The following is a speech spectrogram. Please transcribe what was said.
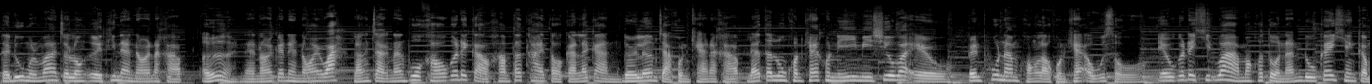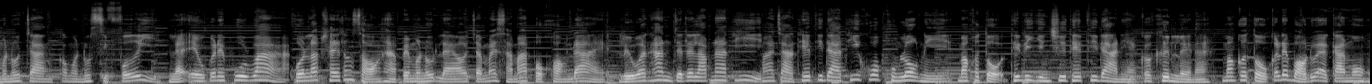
แต่ดูเหมือนว่าจะลงเอยที่นายน้อยนะครับ เออ นายน้อยก็นายน้อยวะ หลังจากนั้นพวกเขาก็ได้กล่าวคำทักทายต่อกันและกัน โดยเริ่มจากคนแค่นะครับ และตะลุงคนแค่คนนี้มีชื่อว่าเอล เป็นผู้นำของเหล่าคนแค่อาวุโส เอลก็ได้คิดว่ามาโคโตนั้นดูใกล้เคียงกับมนุษย์จังก็มนุษย์สิเฟย และเอลก็ได้พูดว่าคนรับใช้ทั้งสองหากเป็นมนุษย์แล้วจะไม่สามารถปกครองได้ หรือว่าท่านจะได้รับหน้าที่มาจากเทพธิดาที่ควบคุมโลกนี้มาโคโตที่ได้ยินชื่อเทพธิดาเนี่ยก็ขึ้นเลยนะมาโคโตก็ได้บอกด้วยอาการโมโห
